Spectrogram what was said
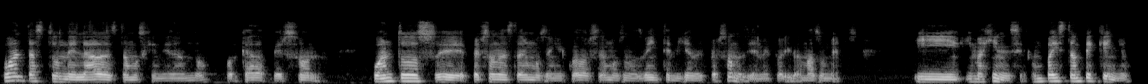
¿cuántas toneladas estamos generando por cada persona? ¿Cuántas eh, personas estaremos en Ecuador? Seremos unos 20 millones de personas ya en la actualidad, más o menos. Y imagínense, un país tan pequeño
